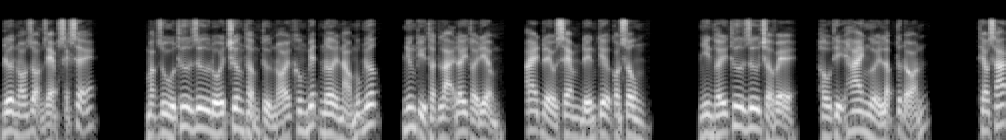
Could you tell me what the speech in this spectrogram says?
đưa nó dọn dẹp sạch sẽ. Mặc dù thư dư đối trương thẩm tử nói không biết nơi nào múc nước, nhưng kỳ thật lại đây thời điểm, ai đều xem đến kia con sông. Nhìn thấy thư dư trở về, hầu thị hai người lập tức đón. Theo sát,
